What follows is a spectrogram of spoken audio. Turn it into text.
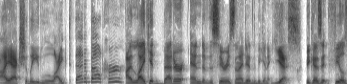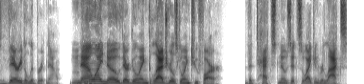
I actually liked that about her. I like it better end of the series than I did at the beginning Yes. because it feels very deliberate now. Mhm. Now I know they're going, Galadriel's going too far. The text knows it, so I can relax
